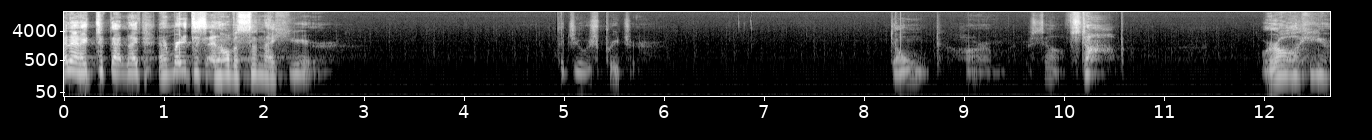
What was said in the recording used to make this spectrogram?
And then I took that knife and I'm ready to, and all of a sudden I hear the Jewish preacher. Don't harm yourself. Stop. We're all here.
